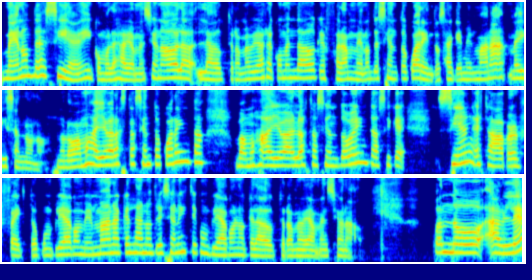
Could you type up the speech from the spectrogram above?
menos de 100, y como les había mencionado, la, la, doctora me había recomendado que fueran menos de 140, o sea que mi hermana me dice, no, no, no lo vamos a llevar hasta 140, vamos a llevarlo hasta 120, así que 100 estaba perfecto, cumplía con mi hermana, que es la nutricionista, y cumplía con lo que la doctora me había mencionado. Cuando hablé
